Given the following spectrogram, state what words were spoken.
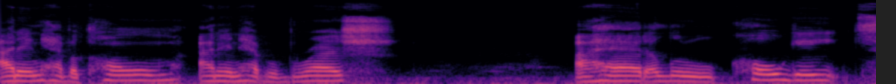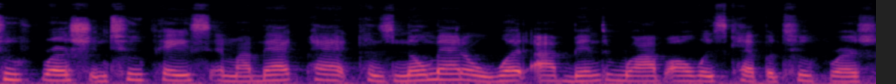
I didn't have a comb, I didn't have a brush. I had a little Colgate toothbrush and toothpaste in my backpack because no matter what I've been through, I've always kept a toothbrush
